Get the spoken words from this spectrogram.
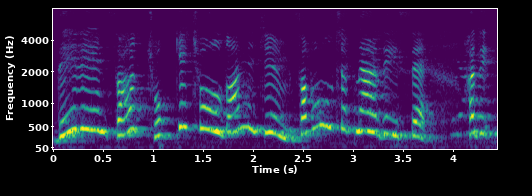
Derin saat çok geç oldu anneciğim. Sabah olacak neredeyse. Hadi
